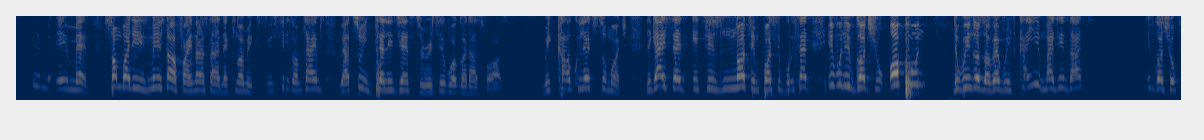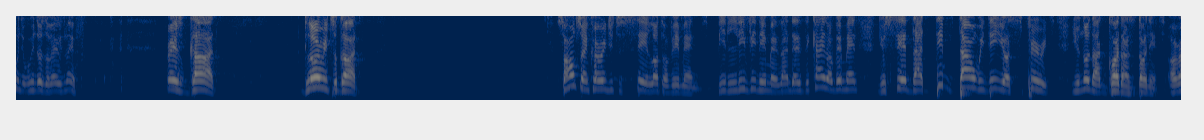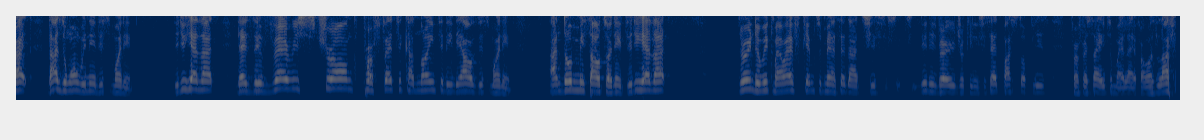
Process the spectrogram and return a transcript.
amen. Somebody is minister of finance and economics. You see, sometimes we are too intelligent to receive what God has for us. We calculate too much. The guy said, It is not impossible. He said, Even if God should open the windows of heaven, can you imagine that? If God should open the windows of heaven, praise God. Glory to God. So I want to encourage you to say a lot of amens, believing amens. And there's the kind of amen you say that deep down within your spirit, you know that God has done it. All right? That's the one we need this morning. Did you hear that? There's a very strong prophetic anointing in the house this morning. And don't miss out on it. Did you hear that? During the week, my wife came to me and said that she, she, she did it very jokingly. She said, Pastor, please prophesy into my life. I was laughing.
